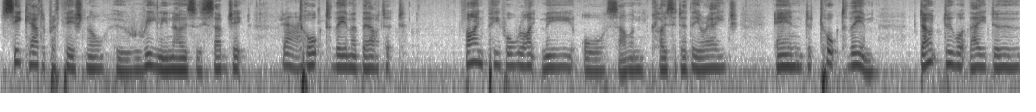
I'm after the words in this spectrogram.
seek out a professional who really knows the subject. Right. Talk to them about it. Find people like me or someone closer to their age, and talk to them. Don't do what they do,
